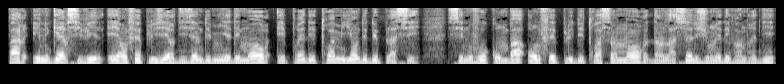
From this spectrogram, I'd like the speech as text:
par une guerre civile ayant fait plusieurs dizaines de milliers de morts et près de 3 millions de déplacés. Ces nouveaux combats ont fait plus de 300 morts dans la seule journée de vendredi,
